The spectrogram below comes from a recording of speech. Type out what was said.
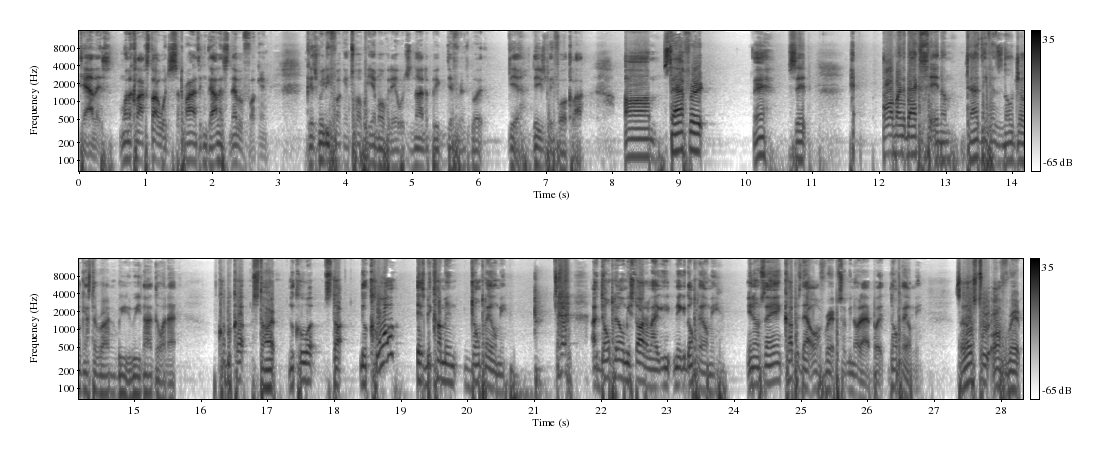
Dallas. One o'clock start, which is surprising. Dallas never fucking it's really fucking 12 p.m. over there, which is not a big difference, but yeah, they usually play four o'clock. Um, Stafford, eh, sit. All running backs sitting them. That defense is no joke against the run. We we not doing that. Cooper Kupp start. Nacua start. Nacua is becoming don't play on me. a don't play on me starter like nigga don't play on me. You know what I'm saying? Kupp is that off rip, so we know that, but don't play on me. So those two off rip.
